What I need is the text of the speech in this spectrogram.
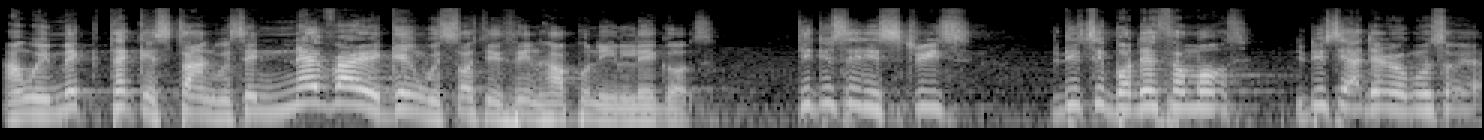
And we make, take a stand. We say, never again will such a thing happen in Lagos. Did you see the streets? Did you see Bode Thomas? Did you see Adeniran Ogunsanya?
